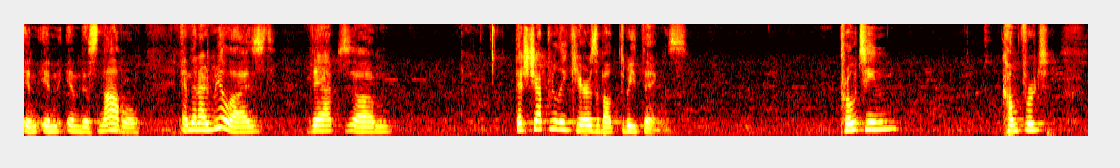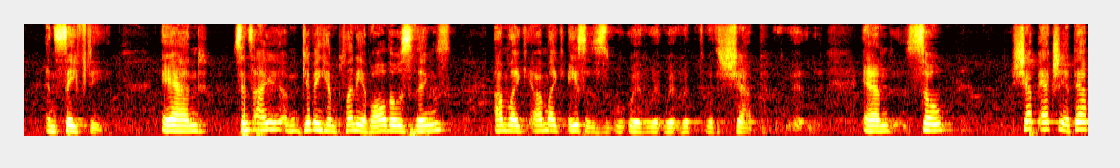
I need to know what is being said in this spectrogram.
in, in, in this novel. And then I realized that, um, that Shep really cares about three things protein, comfort, and safety. And since I am giving him plenty of all those things, I'm like, I'm like aces with, with, with, with Shep. And so Shep actually at that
